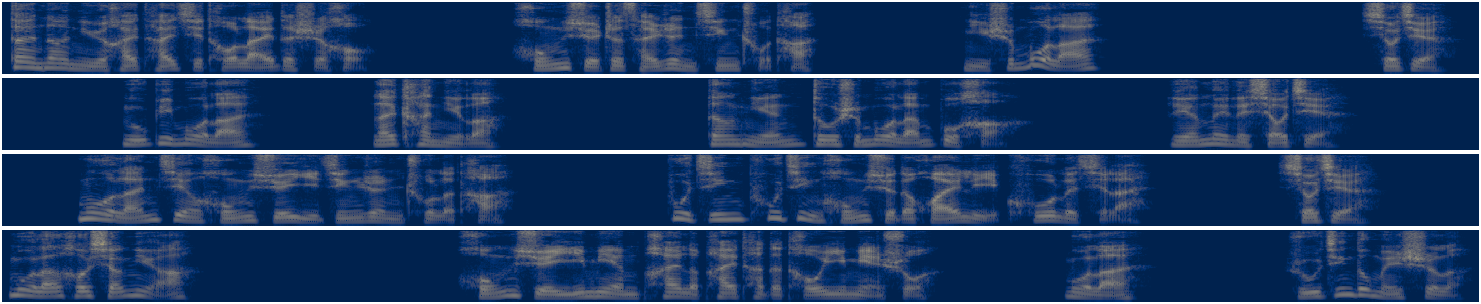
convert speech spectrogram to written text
待那女孩抬起头来的时候，红雪这才认清楚她：“你是墨兰，小姐，奴婢墨兰来看你了。当年都是墨兰不好，连累了小姐。”墨兰见红雪已经认出了她，不禁扑进红雪的怀里哭了起来。小姐，墨兰好想你啊！红雪一面拍了拍她的头，一面说：“墨兰，如今都没事了，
